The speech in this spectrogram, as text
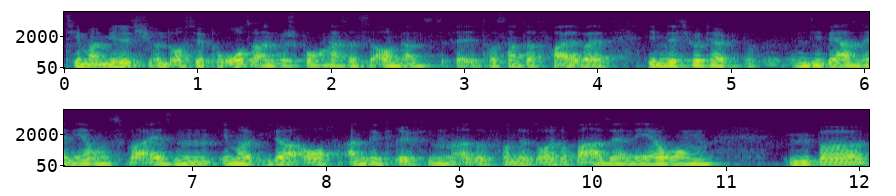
Thema Milch und Osteoporose angesprochen hast, das ist auch ein ganz äh, interessanter Fall, weil die Milch wird ja in diversen Ernährungsweisen immer wieder auch angegriffen, also von der Säurebaseernährung über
